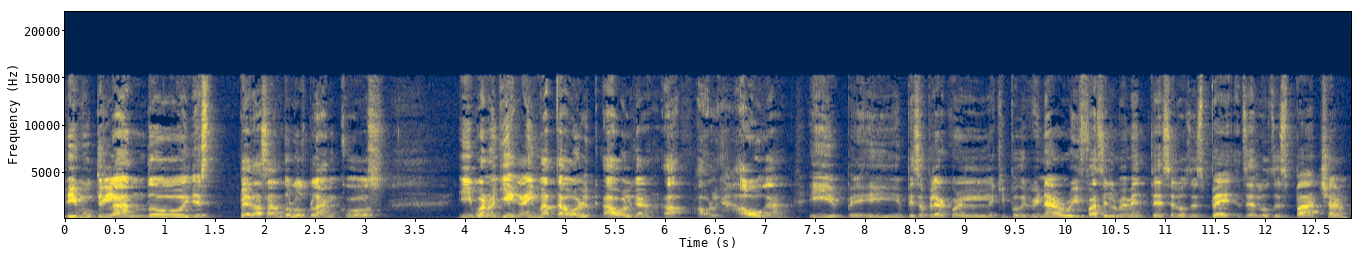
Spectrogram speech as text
y mutilando y despedazando los blancos. Y bueno, llega y mata a, Ol- a Olga, a, a Olga, a Olga, y, y empieza a pelear con el equipo de Green Arrow y fácilmente se los, despe- se los despacha.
